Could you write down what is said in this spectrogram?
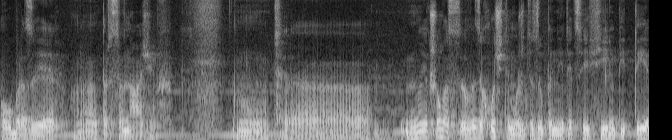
образи е, персонажів. От. е, Ну, якщо вас, ви захочете, можете зупинити цей фільм, піти,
